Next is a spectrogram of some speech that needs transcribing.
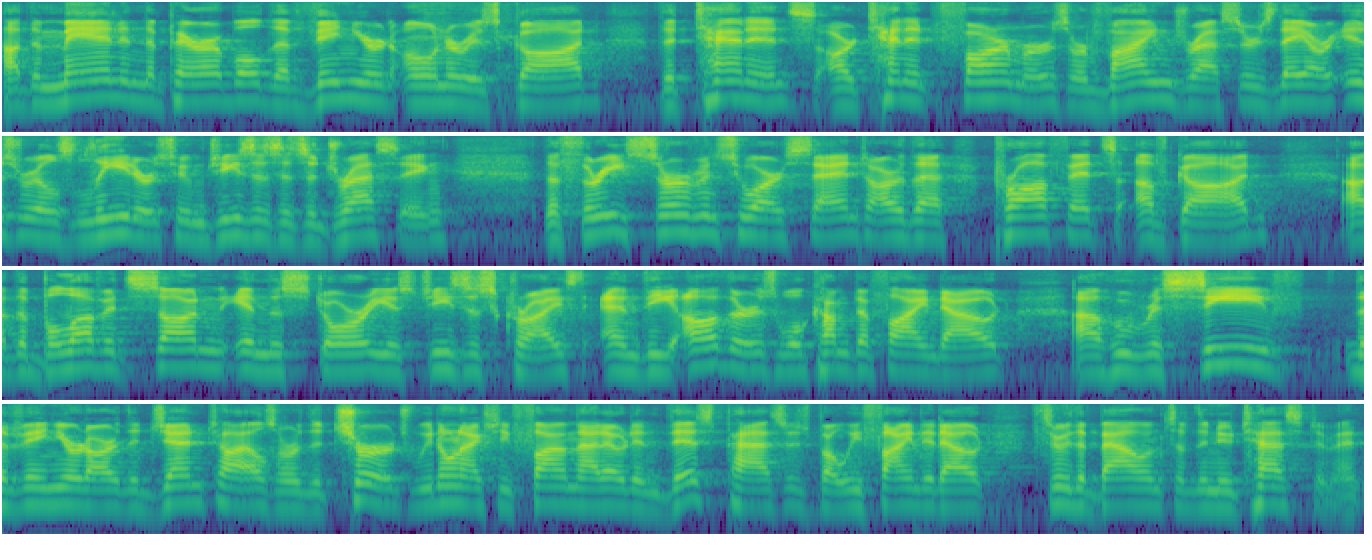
Uh, the man in the parable, the vineyard owner, is God. The tenants are tenant farmers or vine dressers. They are Israel's leaders whom Jesus is addressing. The three servants who are sent are the prophets of God. Uh, the beloved son in the story is Jesus Christ, and the others will come to find out uh, who receive the vineyard are the Gentiles or the church. We don't actually find that out in this passage, but we find it out through the balance of the New Testament.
